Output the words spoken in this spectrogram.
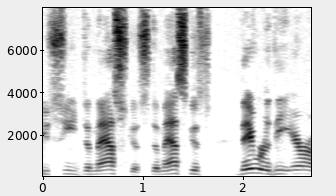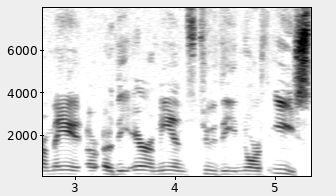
you see Damascus. Damascus, they were the, Arame- or the Arameans to the northeast.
